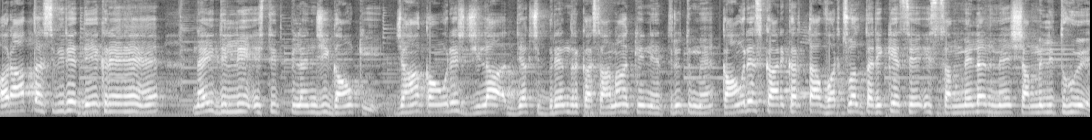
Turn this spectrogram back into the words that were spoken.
और आप तस्वीरें देख रहे हैं नई दिल्ली स्थित पिलंजी गाँव की, जहाँ कांग्रेस जिला अध्यक्ष वीरेंद्र कसाना के नेतृत्व में कांग्रेस कार्यकर्ता वर्चुअल तरीके से इस सम्मेलन में सम्मिलित हुए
